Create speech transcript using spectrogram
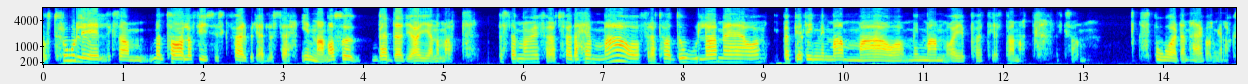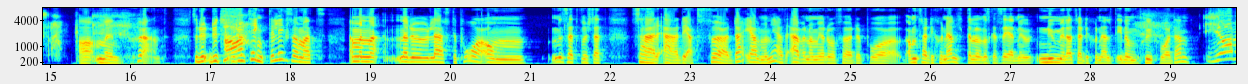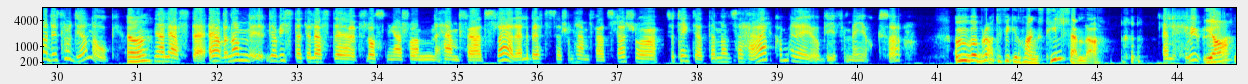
otrolig liksom, mental och fysisk förberedelse innan och så bäddade jag genom att bestämma mig för att föda hemma och för att ha dola med och jag bjöd in min mamma och min man var ju på ett helt annat liksom, spår den här gången också. Ja, men skönt. Så du, du, Ja. du tänkte liksom att, jag menar, när du läste på om, men sett först att så här är det att föda i allmänhet, även om jag då föder på, om traditionellt, eller vad man ska säga nu, numera traditionellt inom sjukvården. Ja, men det trodde jag nog. Ja, när jag läste. Även om jag visste att jag läste förlossningar från hemfödslar eller berättelser från hemfödslar så, så tänkte jag att men så här kommer det ju att bli för mig också. Ja, men vad bra att du fick en chans till sen då. Eller hur? Ja,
